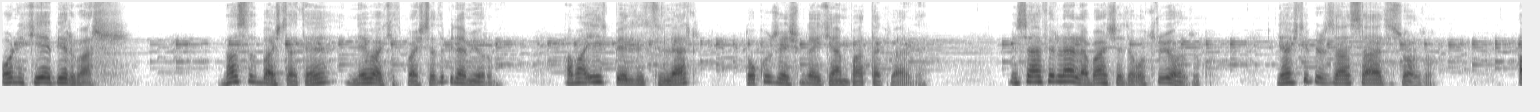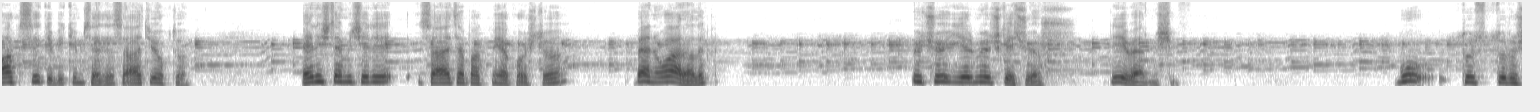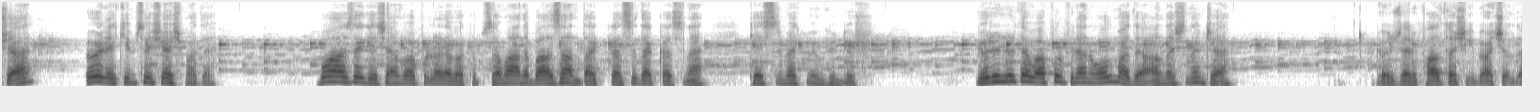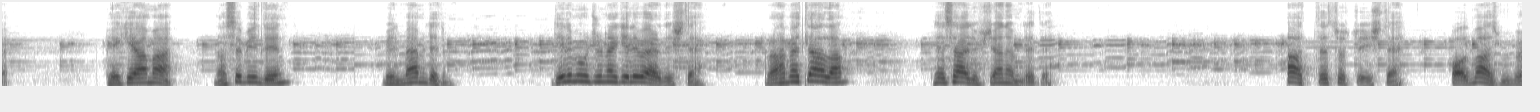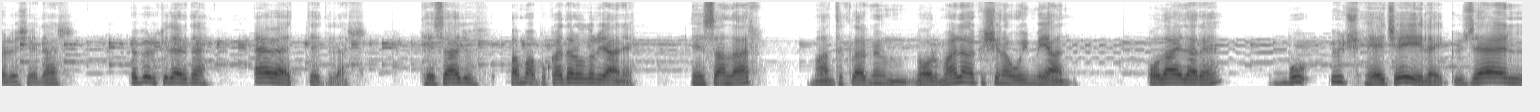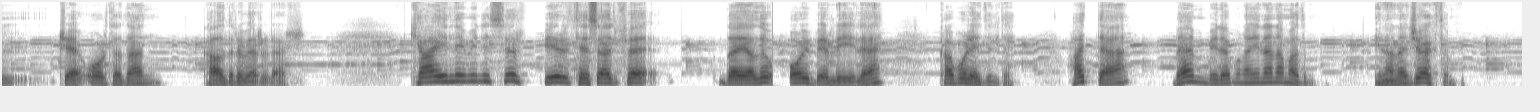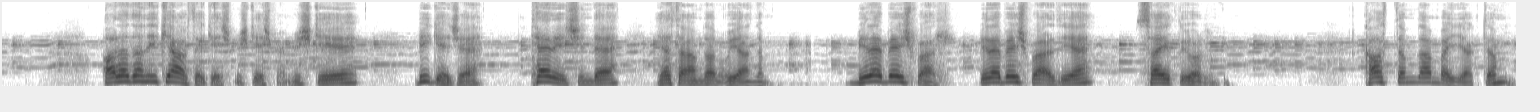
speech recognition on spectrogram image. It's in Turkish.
12'ye 1 var. Nasıl başladı, ne vakit başladı bilemiyorum. Ama ilk belirtiler 9 yaşımdayken patlak verdi. Misafirlerle bahçede oturuyorduk. Yaşlı bir zat saati sordu. Aksi gibi kimsede saati yoktu. Eniştem içeri saate bakmaya koştu. Ben o aralık 3'ü 23 geçiyor vermişim. Bu susturuşa öyle kimse şaşmadı. Boğazda geçen vapurlara bakıp zamanı bazen dakikası dakikasına kestirmek mümkündür. Görünürde vapur falan olmadığı anlaşılınca gözleri fal taşı gibi açıldı. Peki ama nasıl bildin? Bilmem dedim. Dilimin ucuna geliverdi işte. Rahmetli halam tesadüf canım dedi. Attı tuttu işte. Olmaz mı böyle şeyler? Öbürküleri de evet dediler. Tesadüf ama bu kadar olur yani. İnsanlar mantıklarının normal akışına uymayan olayları bu üç hece ile güzelce ortadan kaldırıverirler. Kainlemini sırf bir tesadüfe dayalı oy birliğiyle kabul edildi. Hatta ben bile buna inanamadım. İnanacaktım. Aradan iki hafta geçmiş geçmemiş ki bir gece ter içinde yatağımdan uyandım. Bire beş var, bire beş var diye sayıklıyordum. Kalktım lambayı yaktım.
